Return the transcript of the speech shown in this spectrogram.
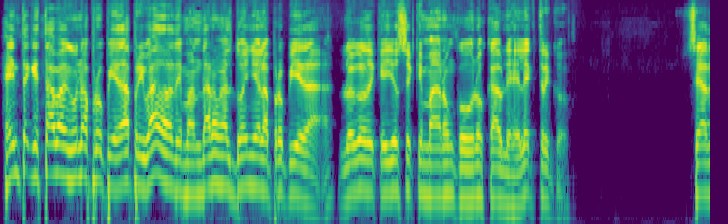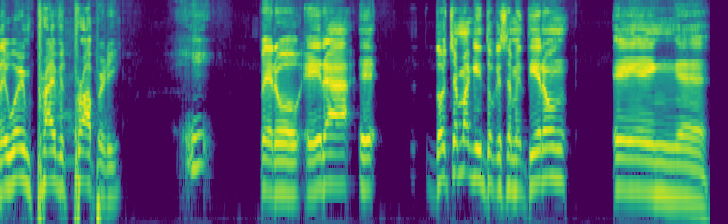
gente que estaba en una propiedad privada demandaron al dueño de la propiedad luego de que ellos se quemaron con unos cables eléctricos. O sea, they were in private property, Y pero era eh, dos chamaquitos que se metieron en, eh,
